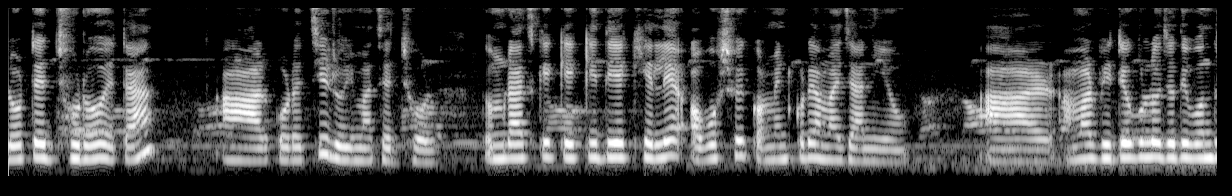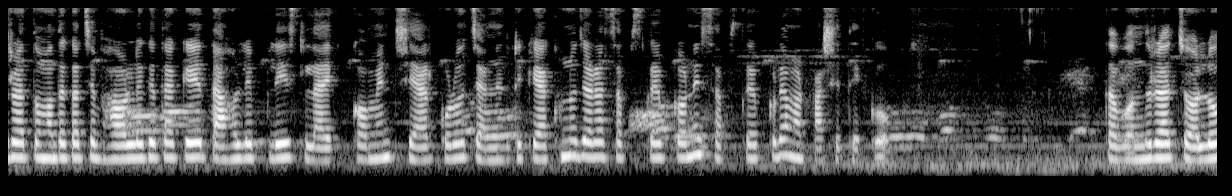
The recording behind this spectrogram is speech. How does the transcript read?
লোটের ঝুড়ো এটা, আর করেছি রুই মাছের ঝোল। তোমরা আজকে কে কী দিয়ে খেলে অবশ্যই কমেন্ট করে আমায় জানিও। আর আমার ভিডিওগুলো যদি বন্ধুরা তোমাদের কাছে ভালো লেগে থাকে, তাহলে প্লিজ লাইক কমেন্ট শেয়ার করো। চ্যানেলটিকে এখনও যারা সাবস্ক্রাইব করনি সাবস্ক্রাইব করে আমার পাশে থেকো। তা বন্ধুরা, চলো।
